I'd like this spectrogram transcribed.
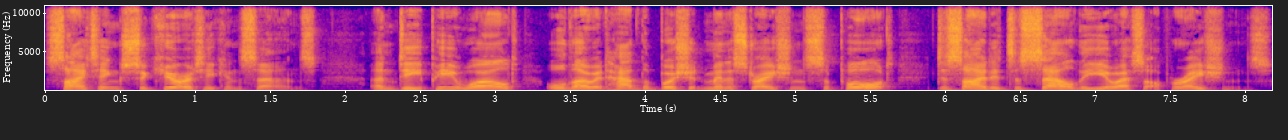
citing security concerns and DP World, although it had the Bush administration's support, decided to sell the US operations.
